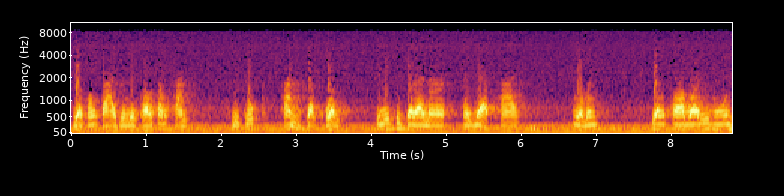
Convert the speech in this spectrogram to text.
เรื่องของกายจึงเป็นของสำคัญที่ทุกท่านจะควรที่นี้พิจารณาให้แยกทายเมื่อมันเพียงพอบริบูรณ์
